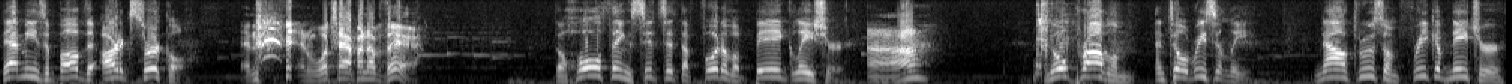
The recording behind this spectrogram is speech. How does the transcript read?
That means above the Arctic Circle. And and what's happened up there? The whole thing sits at the foot of a big glacier. Uh, No problem until recently. Now, through some freak of nature,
